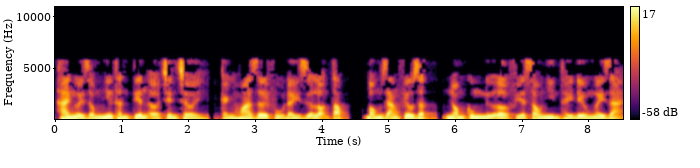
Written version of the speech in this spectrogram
hai người giống như thần tiên ở trên trời, cánh hoa rơi phủ đầy giữa lọn tóc, bóng dáng phiêu giật, nhóm cung nữ ở phía sau nhìn thấy đều ngây dại,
